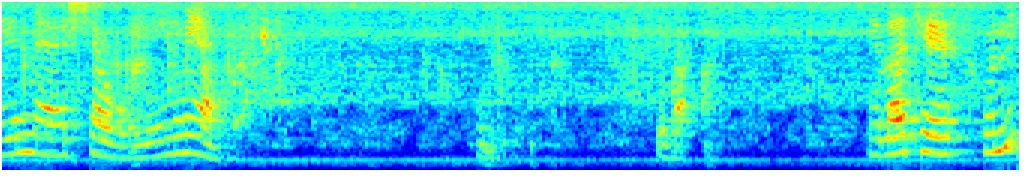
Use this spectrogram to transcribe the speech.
ఏం మ్యాష్ అవ్వవు ఏమీ అవ్వ ఇలా ఇలా చేసుకుని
